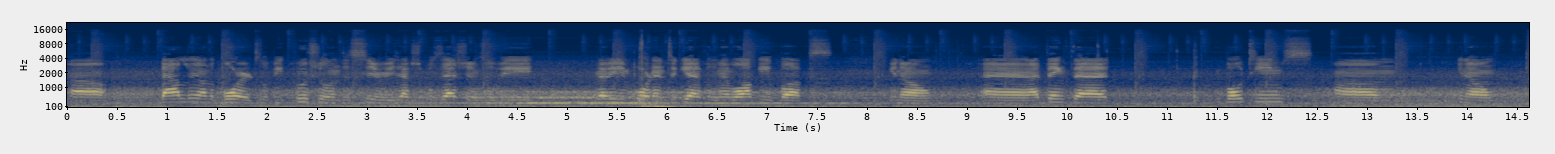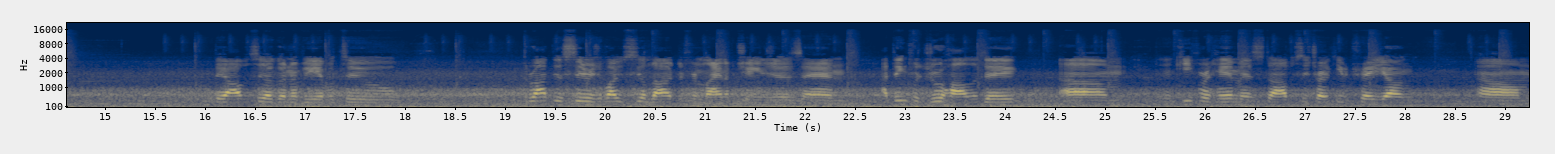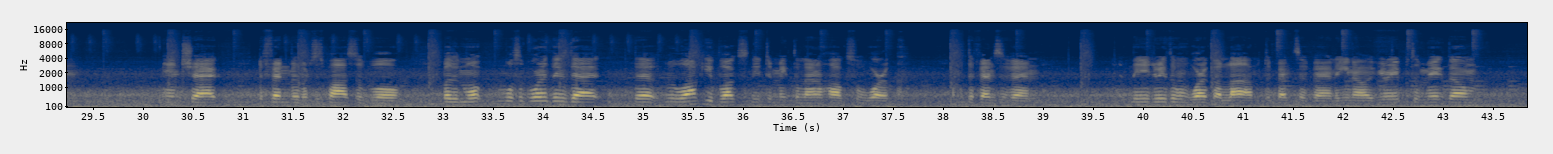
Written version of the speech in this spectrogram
Uh, battling on the boards will be crucial in this series. Extra possessions will be very important to get for the Milwaukee Bucks you know, and I think that both teams, um, you know, they obviously are going to be able to throughout this series. You'll probably see a lot of different lineup changes, and I think for Jrue Holiday, um, key for him is to obviously try to keep Trae Young um, in check, defend as much as possible. But the mo- most important thing is that the Milwaukee Bucks need to make the Atlanta Hawks work defensive end. They need to make them work a lot on the defensive end. You know, if you're able to make them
